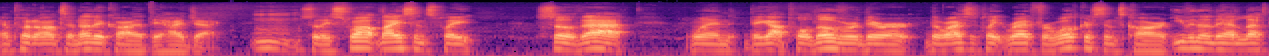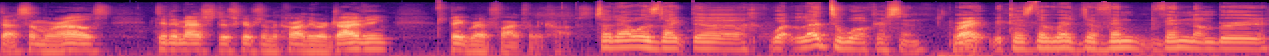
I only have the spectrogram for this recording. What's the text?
and put it onto another car that they hijacked. Mm. So they swapped license plate so that when they got pulled over, they were the license plate read for Wilkerson's car, even though they had left that somewhere else. Didn't match the description of the car they were driving. Big red flag for the cops. So that was like the what led to Wilkerson, Right. Because the reg, the VIN, VIN number,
